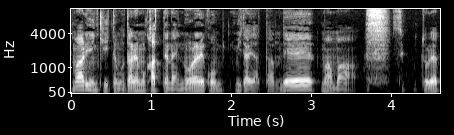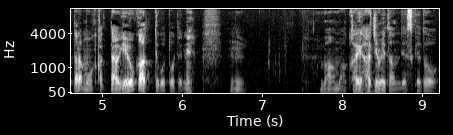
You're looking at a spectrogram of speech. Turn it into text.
周りに聞いても誰も飼ってない野良猫みたいだったんで、まあまあ、それだったらもう買ってあげようかってことでね、うん。まあまあ飼い始めたんですけど、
